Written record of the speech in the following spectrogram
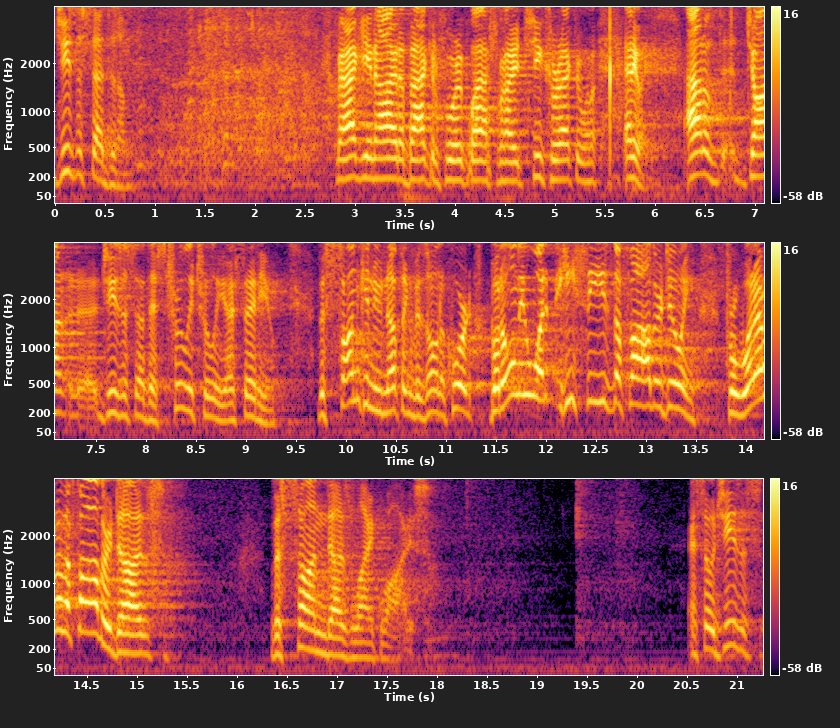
Jesus said to them, Maggie and I had a back and forth last night. She corrected one. Anyway, out of John, uh, Jesus said this Truly, truly, I say to you, the Son can do nothing of his own accord, but only what he sees the Father doing. For whatever the Father does, the Son does likewise. And so, Jesus,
